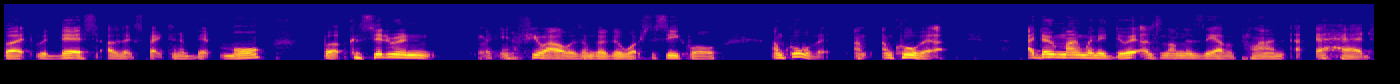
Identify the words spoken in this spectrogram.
But with this, I was expecting a bit more. But considering like in a few hours, I'm gonna go watch the sequel. I'm cool with it. I'm I'm cool with it. I don't mind when they do it as long as they have a plan ahead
